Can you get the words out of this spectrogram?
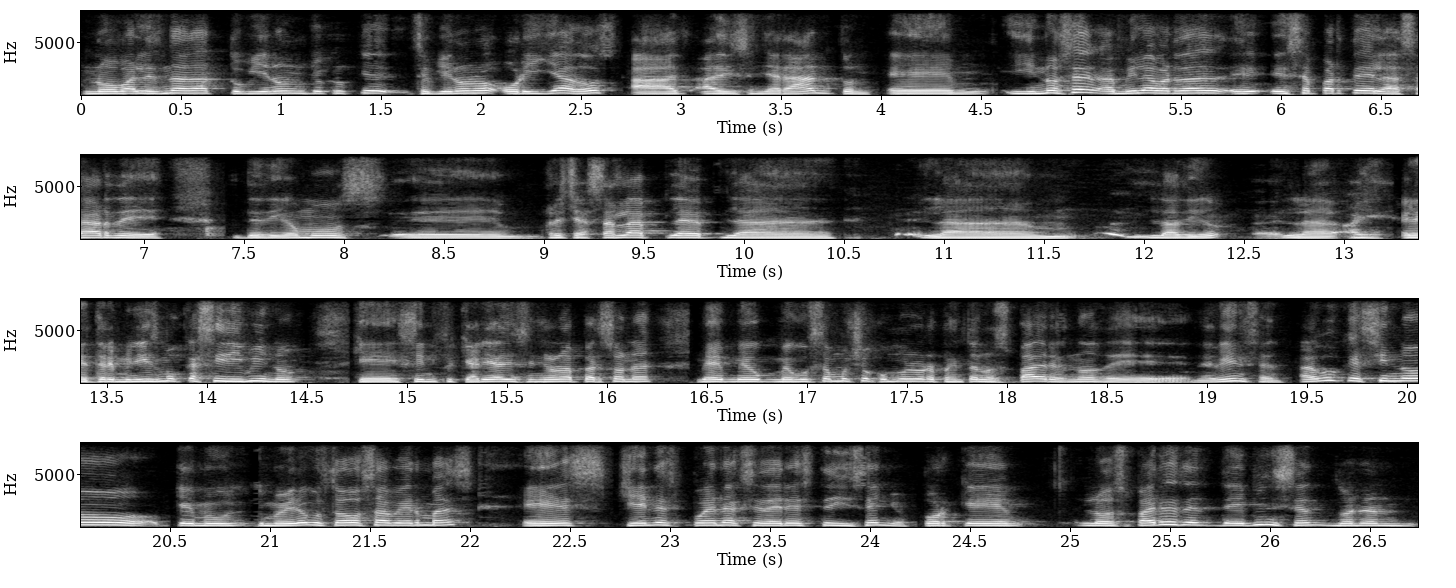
no vales nada, tuvieron, yo creo que se vieron orillados a, a diseñar a Anton. Eh, y no sé, a mí la verdad, e, esa parte del azar de, de digamos, eh, rechazar la, la, el determinismo casi divino que significaría diseñar una persona, me, me, gusta mucho cómo lo representan los padres, ¿no? De, de Vincent. Algo que sí no, que me, que me, hubiera gustado saber más es quiénes pueden acceder a este diseño, porque los padres de, Vincent no eran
